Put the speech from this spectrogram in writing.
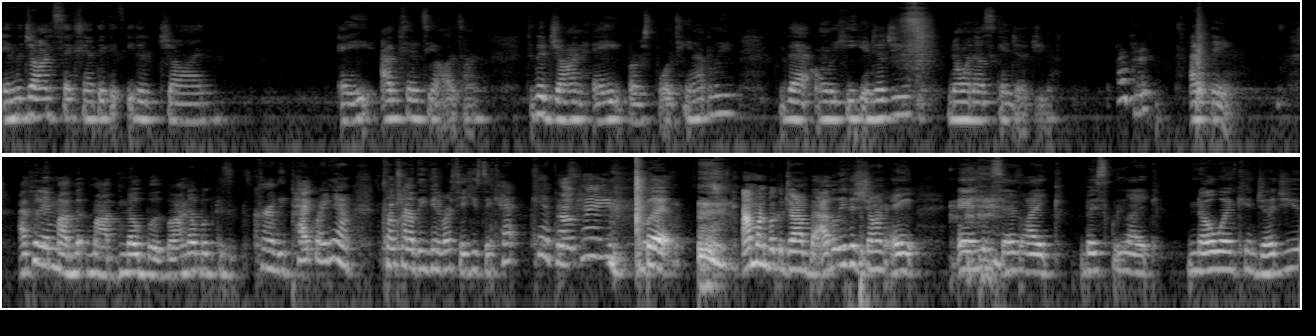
in the John section. I think it's either John eight. I'm saying it to you all the time. To the John eight verse fourteen, I believe, that only He can judge you. No one else can judge you. Okay. I think. I put it in my my notebook, but my notebook is currently packed right now. 'cause I'm trying to leave University of Houston ca- campus. okay. But I'm on the book of John, but I believe it's John 8. And he says, like, basically, like, no one can judge you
